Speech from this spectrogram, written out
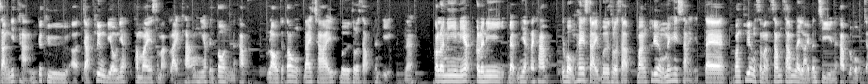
สันนิษฐานก็คือออจากเครื่องเดียวเนี่ยทำไมสมัครหลายครั้งเนี้ยเป็นต้นนะครับ เราจะต้องได้ใช้เบอร์โทรศัพท์นั่นเองนะกรณีเนี้ยกรณีแบบเนี้ยนะครับ ระบบให้ใส่เบอร์โทรศัพท์ บางเครื่องไม่ให้ใส่ แต่บางเครื่องสมัครซ้ำๆหลาย ๆ บัญชีนะครับ ระบบจะ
